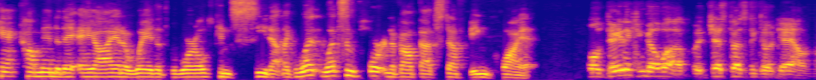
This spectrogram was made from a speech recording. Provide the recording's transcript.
can't come into the AI in a way that the world can see that? Like, what what's important about that stuff being quiet? Well, data can go up, but just doesn't go down.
